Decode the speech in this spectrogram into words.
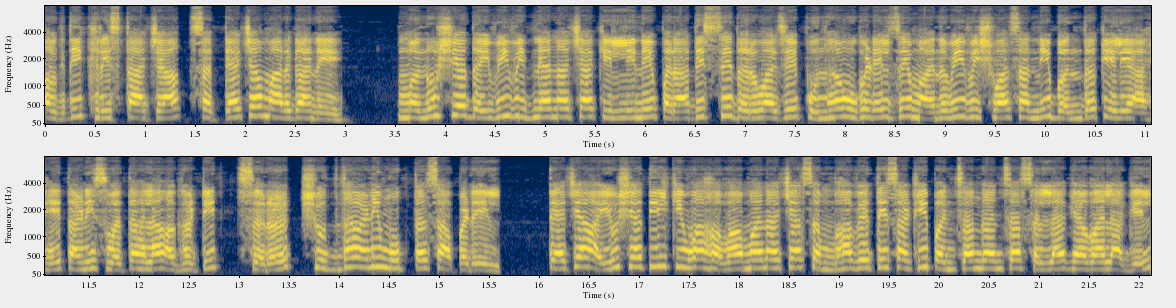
अगदी ख्रिस्ताच्या सत्याच्या मार्गाने मनुष्य दैवी विज्ञानाच्या किल्लीने परादिसचे दरवाजे पुन्हा उघडेल जे मानवी विश्वासांनी बंद केले आहेत आणि स्वतःला अघटित सरळ शुद्ध आणि मुक्त सापडेल. त्याच्या आयुष्यातील किंवा हवामानाच्या संभाव्यतेसाठी पंचांगांचा सल्ला घ्यावा लागेल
